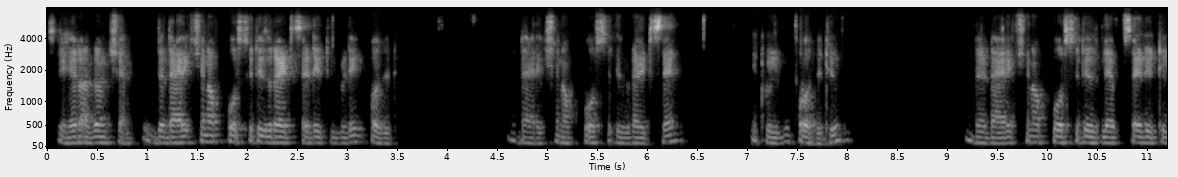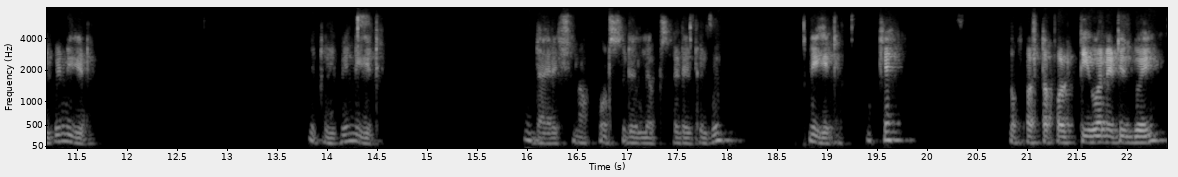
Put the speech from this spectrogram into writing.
So here assumption, the direction of force it is right side, it will be positive. Direction of force it is right side, it will be positive. The direction of force it is left side, it will be negative. It will be negative. Direction of is left side, it will be negative. Okay. So first of all, T1 it is going.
